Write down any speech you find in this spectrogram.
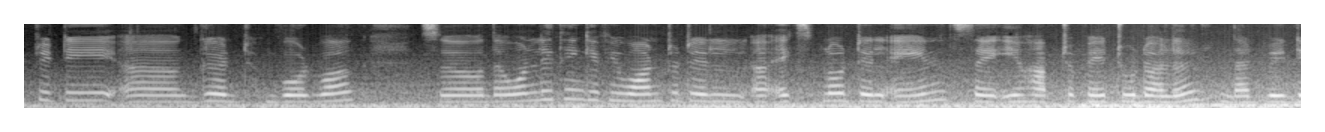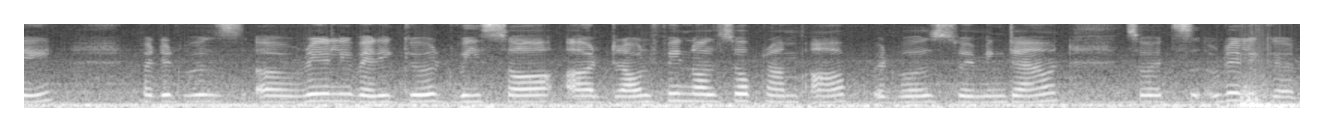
pretty uh, good boardwalk. So the only thing, if you want to till uh, explore till end, say you have to pay two dollar. That we did, but it was uh, really very good. We saw a dolphin also from up. It was swimming down, so it's really good.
